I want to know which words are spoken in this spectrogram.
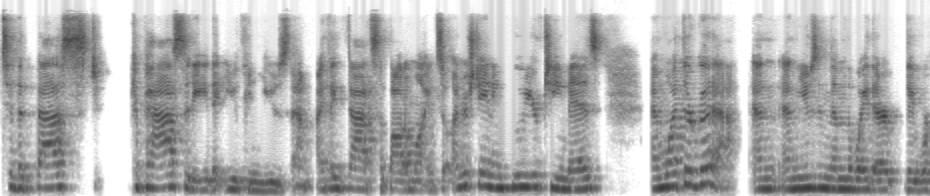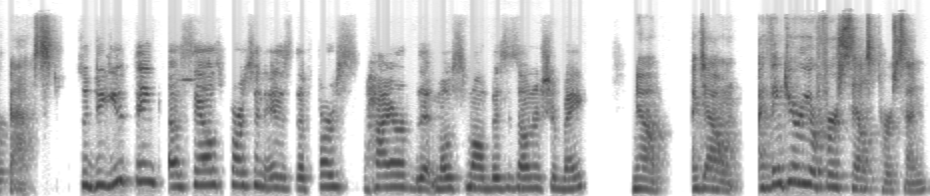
to the best capacity that you can use them i think that's the bottom line so understanding who your team is and what they're good at and and using them the way they're they work best so, do you think a salesperson is the first hire that most small business owners should make? No, I don't. I think you're your first salesperson.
